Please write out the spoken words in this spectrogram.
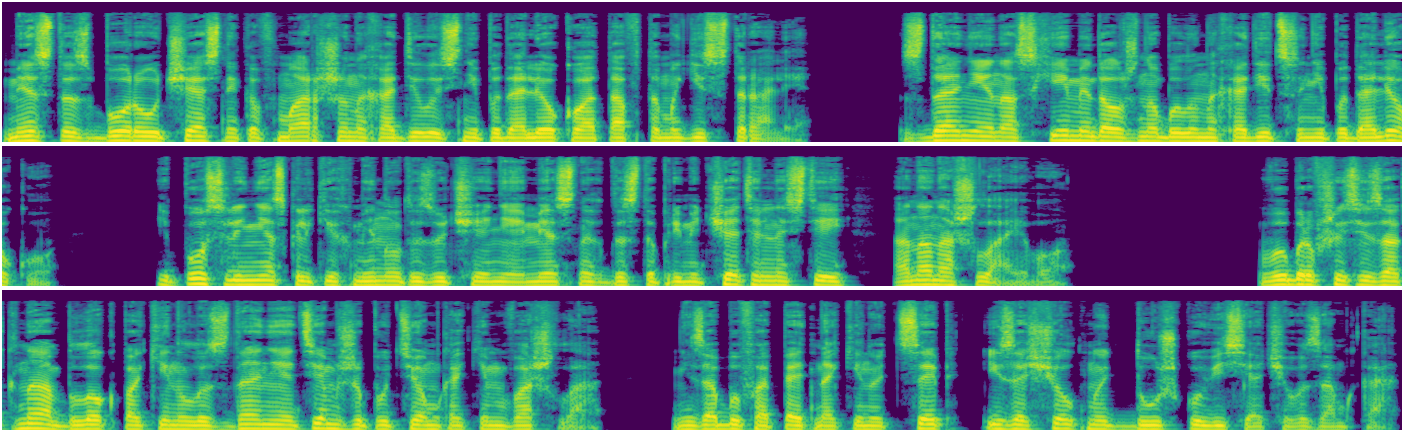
Место сбора участников марша находилось неподалеку от автомагистрали. Здание на схеме должно было находиться неподалеку, и после нескольких минут изучения местных достопримечательностей она нашла его. Выбравшись из окна, Блок покинула здание тем же путем, каким вошла, не забыв опять накинуть цепь и защелкнуть дужку висячего замка.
